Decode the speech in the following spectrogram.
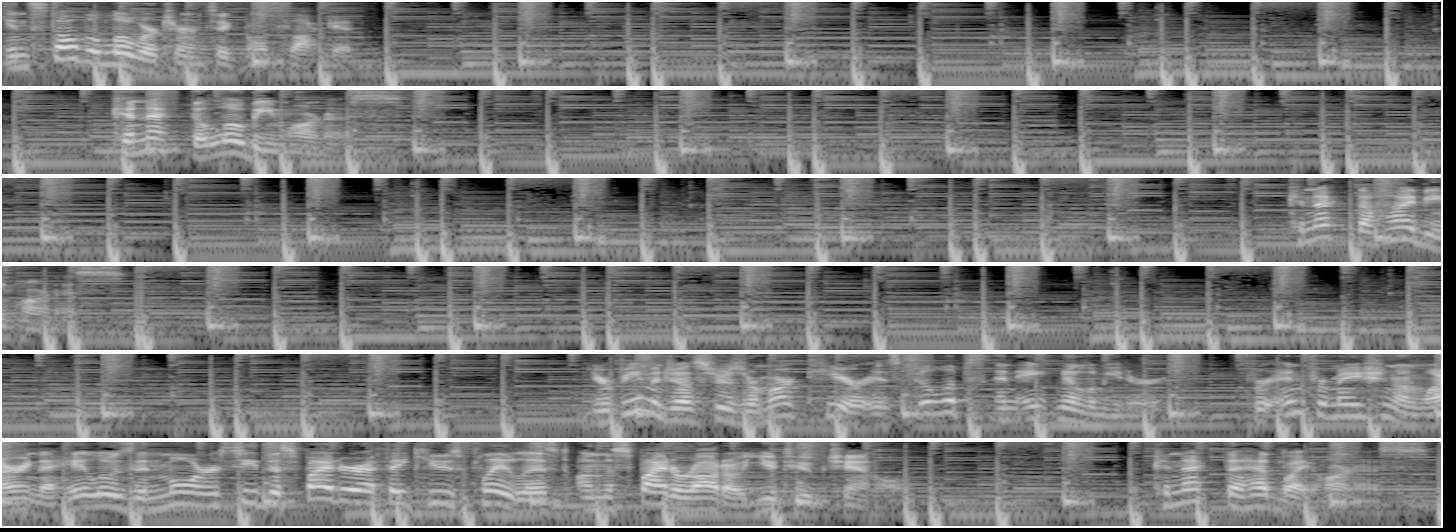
Install the lower turn signal socket. Connect the low beam harness. Connect the high beam harness. Your beam adjusters are marked here as Phillips and 8mm. For information on wiring the halos and more, see the Spyder FAQs playlist on the Spyder Auto YouTube channel. Connect the headlight harness.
